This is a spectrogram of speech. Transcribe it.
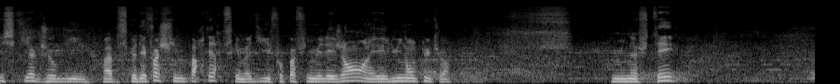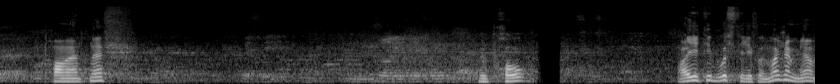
Qu'est-ce qu'il y a que j'ai oublié? Ouais, Parce que des fois, je filme par terre, parce qu'il m'a dit il faut pas filmer les gens, et lui non plus, tu vois. Mi 9T. 329. Le Pro. Ah, il était beau ce téléphone. Moi, j'aime bien.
